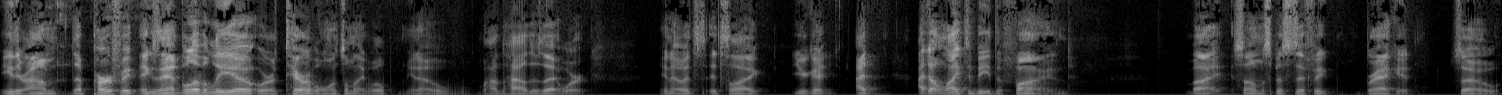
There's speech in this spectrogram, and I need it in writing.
either I'm the perfect example of a Leo or a terrible one. So I'm like, well, you know, how how does that work? You know, it's it's like you're good. I I don't like to be defined by some specific bracket. So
